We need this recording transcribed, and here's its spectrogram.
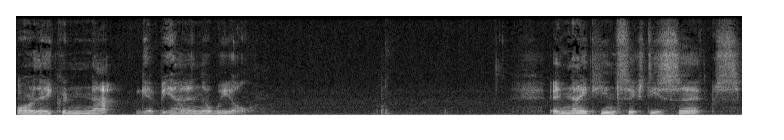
or they could not get behind the wheel. In 1966,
